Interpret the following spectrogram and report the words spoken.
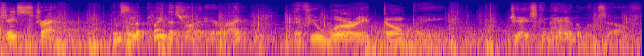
Jace Stratton. He was in the play that's running here, right? If you're worried, don't be. Jace can handle himself.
